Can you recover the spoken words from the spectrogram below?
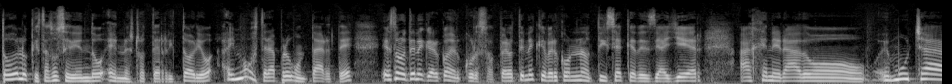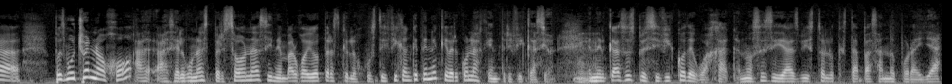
todo lo que está sucediendo en nuestro territorio, a mí me gustaría preguntarte, esto no tiene que ver con el curso, pero tiene que ver con una noticia que desde ayer ha generado eh, mucha, pues mucho enojo hacia algunas personas, sin embargo hay otras que lo justifican, que tiene que ver con la gentrificación. En el caso específico de Oaxaca, no sé si has visto lo que está pasando por allá.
